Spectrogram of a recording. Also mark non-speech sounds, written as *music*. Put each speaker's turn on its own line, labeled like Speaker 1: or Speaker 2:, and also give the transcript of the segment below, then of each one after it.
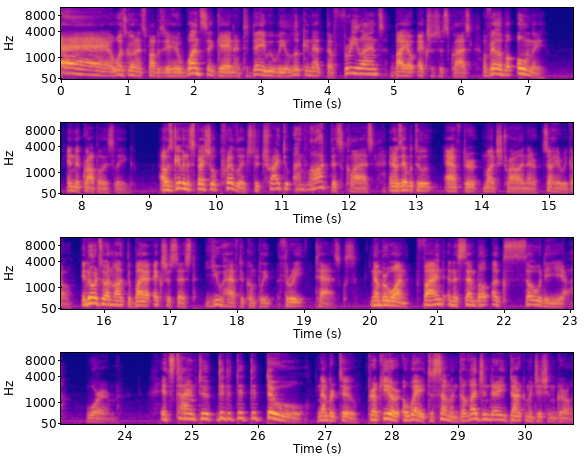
Speaker 1: Hey, what's going on? It's Papa Zero here once again, and today we will be looking at the freelance Bioexorcist class available only in Necropolis League. I was given a special privilege to try to unlock this class, and I was able to after much trial and error. So here we go. In order to unlock the Bioexorcist, you have to complete three tasks. Number one, find and assemble Exodia worm. It's time to duel. Number two, procure a way to summon the legendary Dark Magician Girl.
